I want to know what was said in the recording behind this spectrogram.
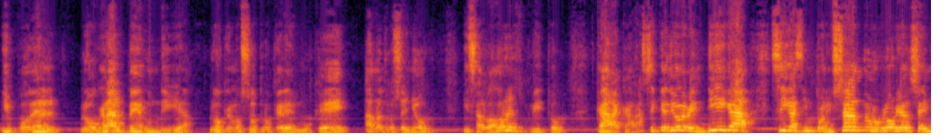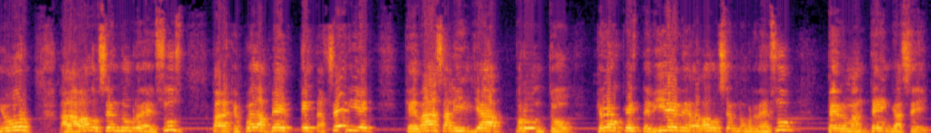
y poder lograr ver un día lo que nosotros queremos, que es a nuestro Señor y Salvador Jesucristo cara a cara. Así que Dios le bendiga, siga sintonizándonos, gloria al Señor, alabado sea el nombre de Jesús, para que puedas ver esta serie que va a salir ya pronto. Creo que este viernes, alabado sea el nombre de Jesús, pero manténgase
